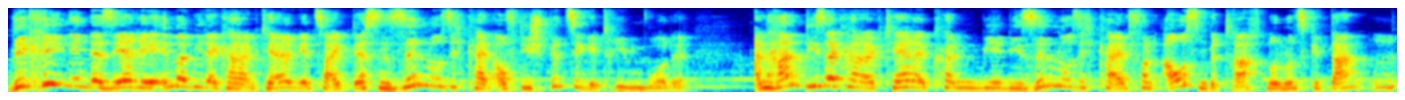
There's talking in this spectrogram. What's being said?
Wir kriegen in der Serie immer wieder Charaktere gezeigt, dessen Sinnlosigkeit auf die Spitze getrieben wurde. Anhand dieser Charaktere können wir die Sinnlosigkeit von außen betrachten und uns Gedanken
